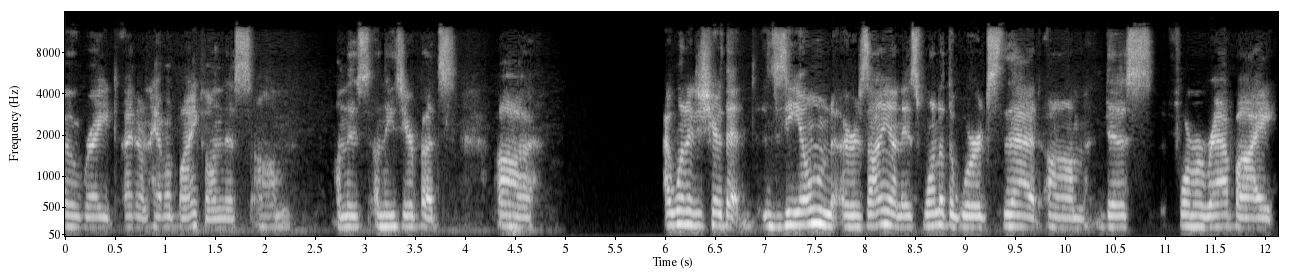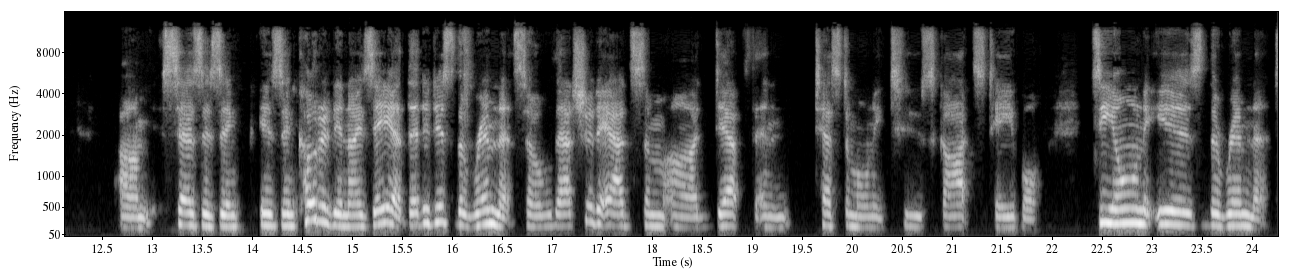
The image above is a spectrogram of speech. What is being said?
oh right, I don't have a mic on this um, on this on these earbuds. Uh, I wanted to share that Zion or Zion is one of the words that um, this former rabbi um, says is in, is encoded in Isaiah that it is the remnant. So that should add some uh, depth and testimony to Scott's table. Zion is the remnant.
